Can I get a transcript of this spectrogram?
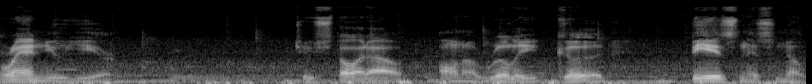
brand new year, to start out on a really good business note.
